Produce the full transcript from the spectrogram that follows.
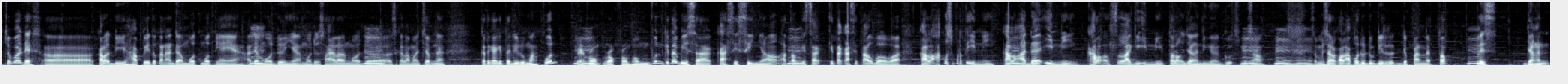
coba deh eh, kalau di HP itu kan ada mode-modenya ya, ada Mm. modenya, mode silent, mode segala macam. Nah, ketika kita di rumah pun work from, work from home pun kita bisa kasih sinyal atau kita kita kasih tahu bahwa kalau aku seperti ini, kalau ada ini, kalau selagi ini tolong jangan diganggu semisal. Hmm, hmm, Semisal kalau aku duduk di depan laptop, please jangan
